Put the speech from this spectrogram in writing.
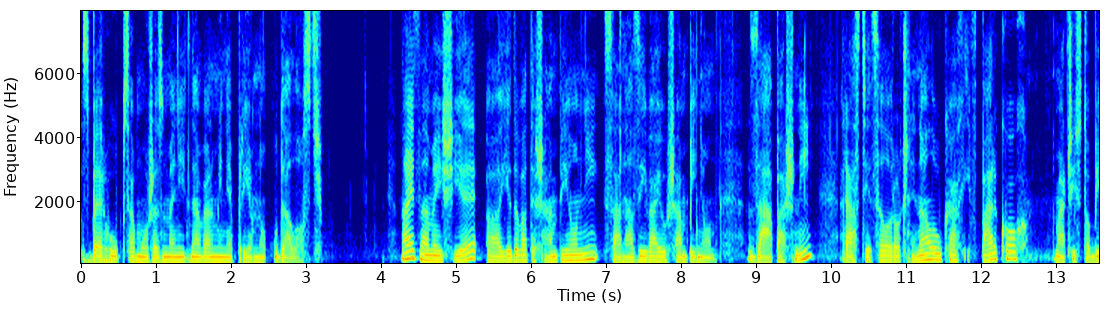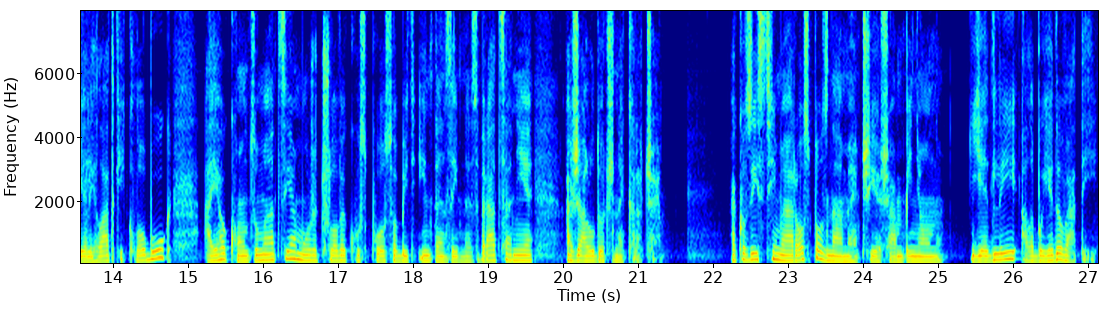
zber húb sa môže zmeniť na veľmi nepríjemnú udalosť. Najznámejšie jedovaté šampióny sa nazývajú šampiňón zápašný, rastie celoročne na lúkach i v parkoch, má čisto biely hladký klobúk a jeho konzumácia môže človeku spôsobiť intenzívne zvracanie a žalúdočné krče. Ako zistíme a rozpoznáme, či je šampiňón jedlý alebo jedovatý,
